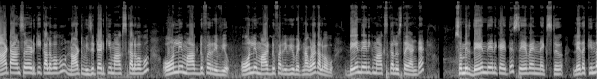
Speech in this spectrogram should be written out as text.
నాట్ ఆన్సర్డ్కి కలవవు నాట్ విజిటెడ్కి మార్క్స్ కలవవు only marked for review only marked for review పెట్టినా కూడా కలవవు. దేని దేనికి మార్క్స్ కలుస్తాయి అంటే సో మీరు దేని దేనికైతే సేవ్ అండ్ నెక్స్ట్ లేదా కింద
